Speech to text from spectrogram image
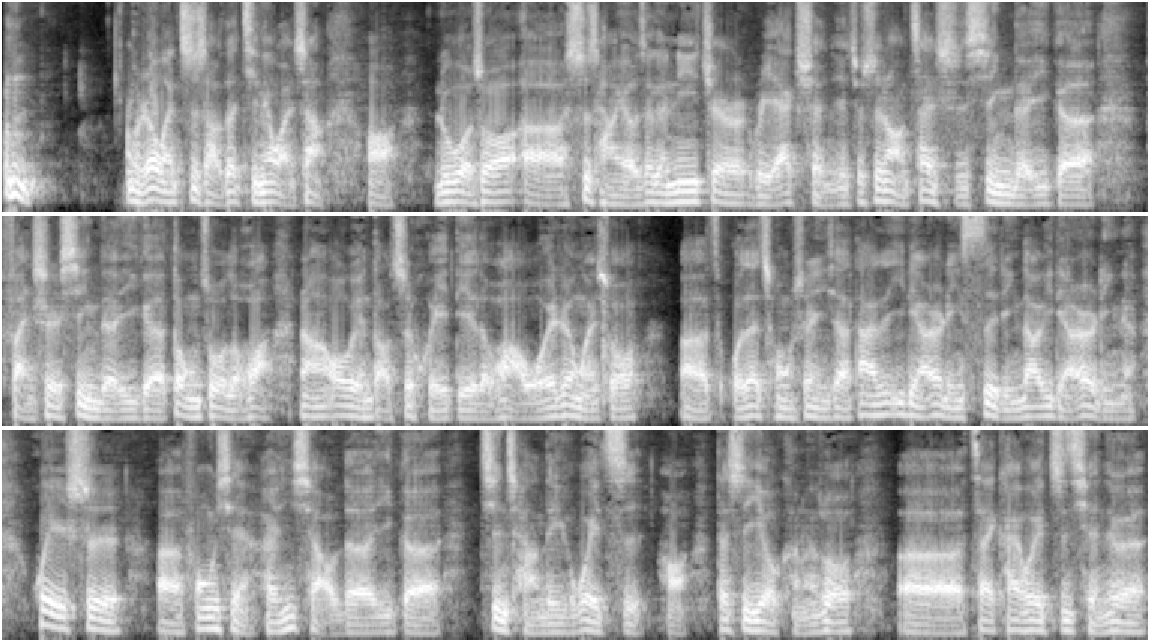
我认为至少在今天晚上啊，如果说呃市场有这个 knee jerk reaction，也就是那种暂时性的一个反射性的一个动作的话，让欧元导致回跌的话，我会认为说。呃，我再重申一下，大概是一点二零四零到一点二零呢，会是呃风险很小的一个进场的一个位置，啊、但是也有可能说，呃，在开会之前这个。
